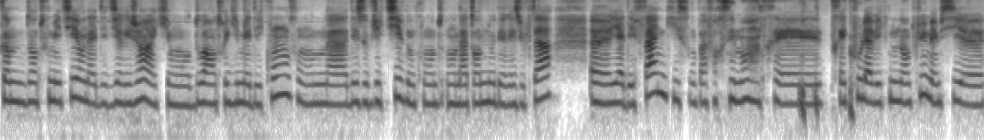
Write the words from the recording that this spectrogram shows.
comme dans tout métier, on a des dirigeants à qui on doit entre guillemets des comptes, on a des objectifs, donc on, attend de nous des résultats. Euh, il y a des fans qui sont pas forcément très très cool avec nous non plus, même si euh,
